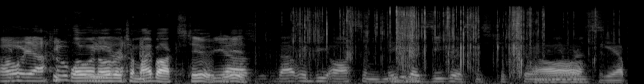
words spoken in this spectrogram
Oh, yeah. keep flowing over to my box too. Yeah, Jeez. that would be awesome. Maybe the Zegras is just showing me Oh, yours. yep.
